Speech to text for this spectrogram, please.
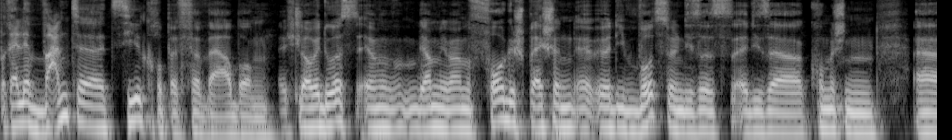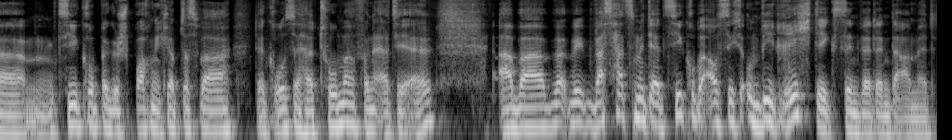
relevante Zielgruppe für Werbung. Ich glaube, du hast, ähm, wir haben ja beim Vorgespräch schon äh, über die Wurzeln dieses, äh, dieser komischen äh, Zielgruppe gesprochen. Ich glaube, das war der große Herr Thoma von RTL. Aber was hat's mit der Zielgruppe auf sich und wie richtig sind wir denn damit?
